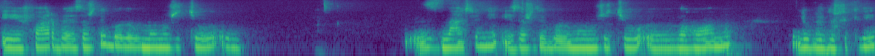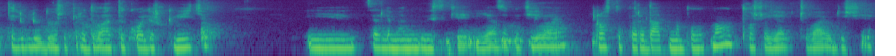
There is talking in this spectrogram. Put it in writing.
І фарби завжди були в моєму життю е, значимі і завжди були в моєму життю е, вагомі. Люблю дуже квіти, люблю дуже передавати колір квітів. І це для мене близьке. І я захотіла просто передати на полотно те, що я відчуваю в душі.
